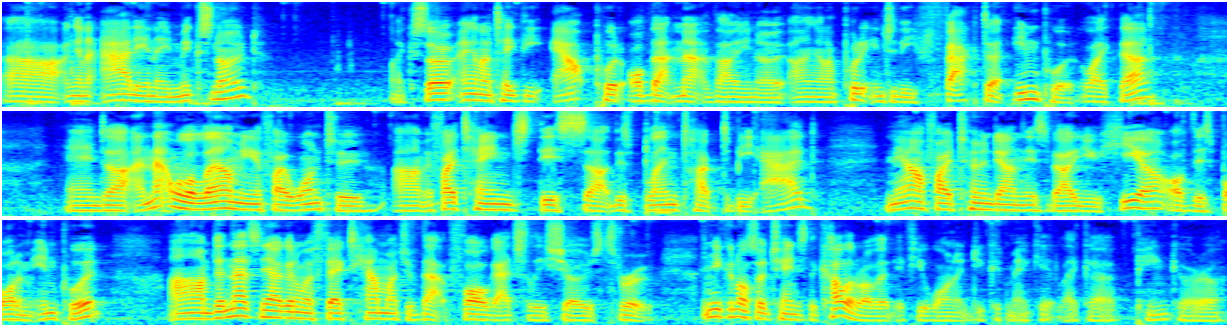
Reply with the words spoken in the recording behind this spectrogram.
uh, I'm going to add in a mix node like so. And I'm going to take the output of that map value node. I'm going to put it into the factor input like that. And, uh, and that will allow me if I want to, um, if I change this, uh, this blend type to be add, now if I turn down this value here of this bottom input, um, then that's now going to affect how much of that fog actually shows through. And you can also change the color of it if you wanted. You could make it like a pink or a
